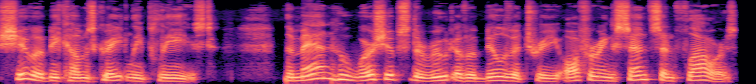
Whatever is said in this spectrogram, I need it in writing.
Shiva becomes greatly pleased. The man who worships the root of a bilva tree offering scents and flowers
